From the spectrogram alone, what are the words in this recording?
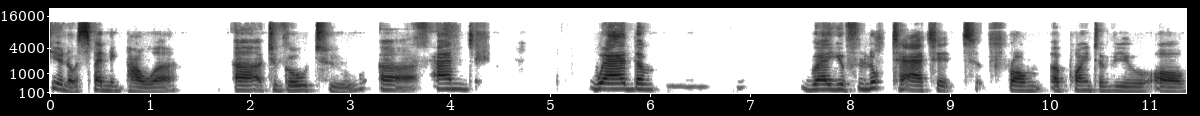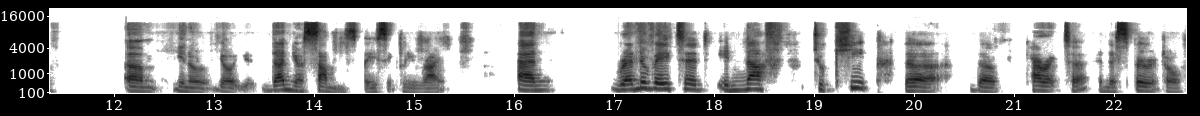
you know spending power uh, to go to uh, and where the where you've looked at it from a point of view of um, you know, your done your sums basically, right? And renovated enough to keep the the character and the spirit of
